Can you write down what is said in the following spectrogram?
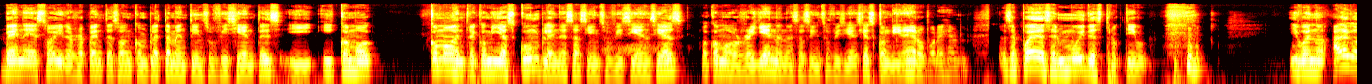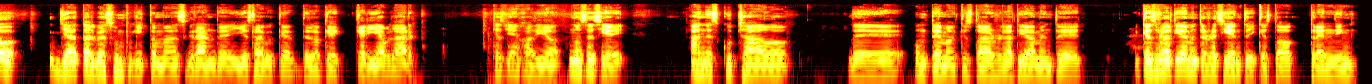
ven eso y de repente son completamente insuficientes y, y como, como, entre comillas, cumplen esas insuficiencias o como rellenan esas insuficiencias con dinero, por ejemplo. O sea, puede ser muy destructivo. y bueno, algo ya tal vez un poquito más grande y es algo que de lo que quería hablar, que es bien jodido. No sé si han escuchado de un tema que está relativamente que es relativamente reciente y que ha estado trending,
